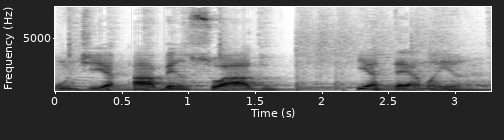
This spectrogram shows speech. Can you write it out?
um dia abençoado e até amanhã.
